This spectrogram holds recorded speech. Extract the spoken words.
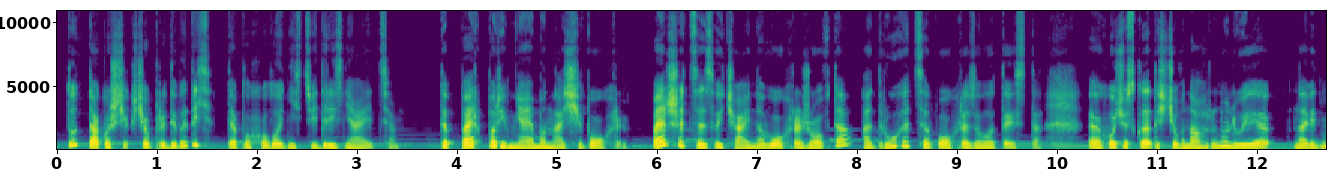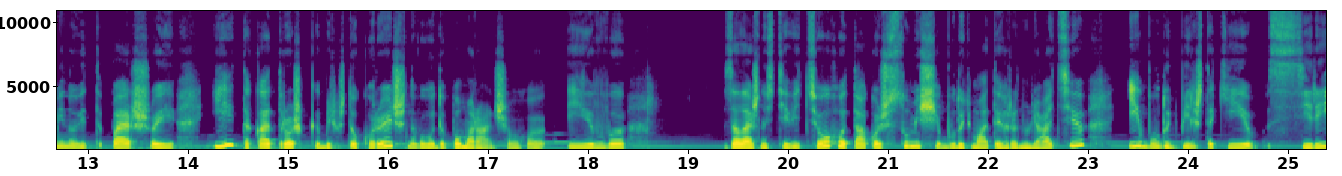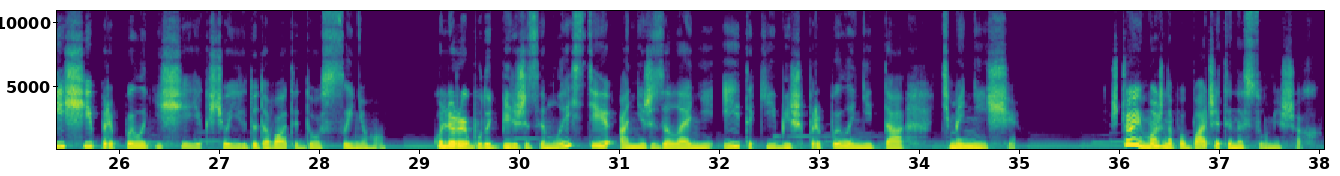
Тут також, якщо придивитись, теплохолодність відрізняється. Тепер порівняємо наші вогри. Перше це звичайна вогра жовта, а друге це вогра золотиста. Е, Хочу сказати, що вона гранулює, на відміну від першої, і така трошки більш до коричневого, до помаранчевого. І в залежності від цього також суміші будуть мати грануляцію і будуть більш такі сіріші, припиленіші, якщо їх додавати до синього. Кольори будуть більш землисті, аніж зелені, і такі більш припилені та тьмяніші що і можна побачити на сумішах.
